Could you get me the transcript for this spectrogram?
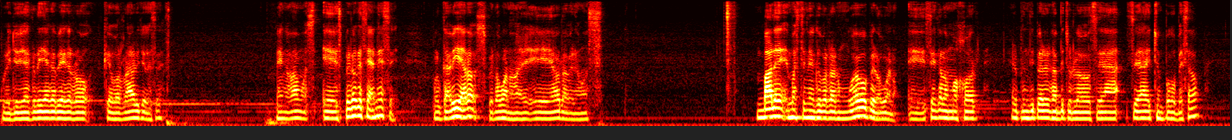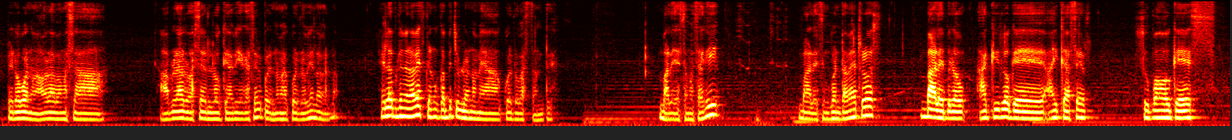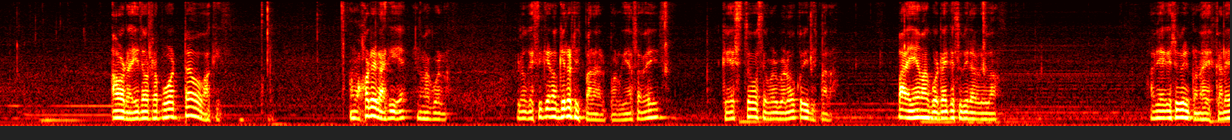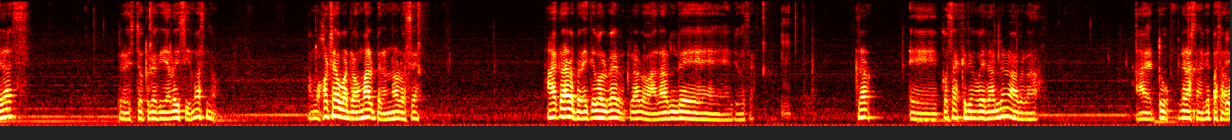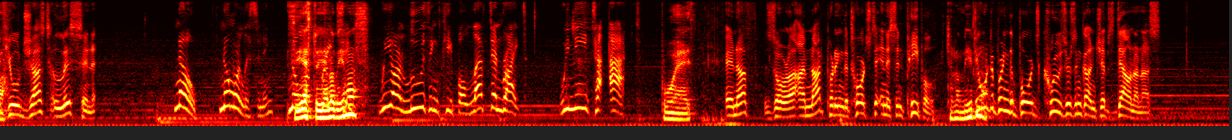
Pues yo ya creía que había que, borrar, yo qué sé. Venga, vamos. Eh, espero que sea en ese. Porque había dos, pero bueno, eh, ahora veremos. Vale, hemos tenido que borrar un huevo, pero bueno, eh, sé que a lo mejor el principio del capítulo se ha, se ha hecho un poco pesado. Pero bueno, ahora vamos a hablar o hacer lo que había que hacer, porque no me acuerdo bien, la verdad. Es la primera vez que en un capítulo no me acuerdo bastante. Vale, ya estamos aquí. Vale, 50 metros. Vale, pero aquí lo que hay que hacer, supongo que es... Ahora, ir a otra puerta o aquí. A lo mejor era aquí, ¿eh? No me acuerdo. Lo que sí que no quiero es disparar, porque ya sabéis que esto se vuelve loco y dispara. Vale, ya me acuerdo, hay que subir arriba. Había que subir con las escaleras. Pero esto creo que ya lo hicimos, ¿no? A lo mejor se ha guardado mal, pero no lo sé. Ah, claro, pero hay que volver, claro, a darle... yo qué sé. Claro, eh, cosas que tengo que darle, no, la verdad. A ver, tú, Graham, ¿qué pasaba? No, no more listening. No Sí, esto ya lo vimos. We are losing people left and right. We need to act. Pues, Enough, Zora. I'm not putting the torch to innocent people. esto es lo Do you mismo. want to bring the board's cruisers and gunships down on us?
